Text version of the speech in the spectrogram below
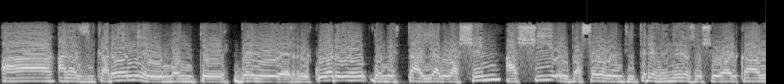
a Arazikaron, el monte del recuerdo, donde está Yad Vashem. Allí, el pasado 23 de enero, se llevó a cabo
